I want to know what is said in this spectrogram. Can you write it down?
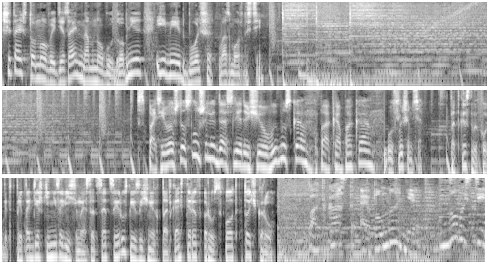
считая, что новый дизайн намного удобнее и имеет больше возможностей. Спасибо, что слушали. До следующего выпуска. Пока-пока. Услышимся. Подкаст выходит при поддержке независимой ассоциации русскоязычных подкастеров ruspod.ru Подкаст Apple Money. Новости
